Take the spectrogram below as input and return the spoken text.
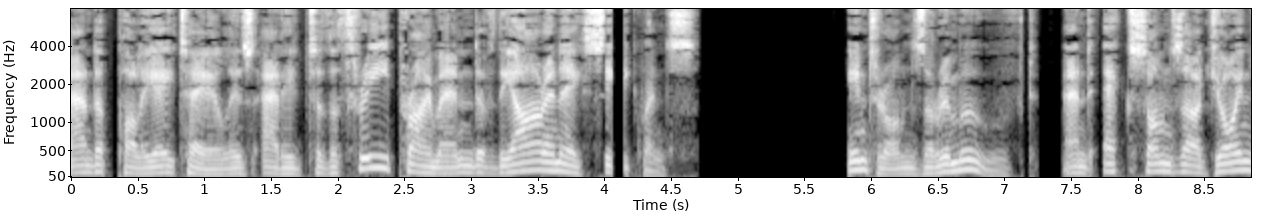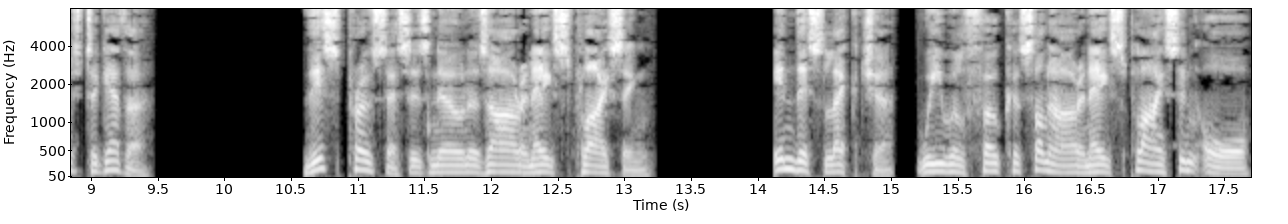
And a poly-A tail is added to the 3' end of the RNA sequence. Introns are removed, and exons are joined together. This process is known as RNA splicing. In this lecture, we will focus on RNA splicing or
